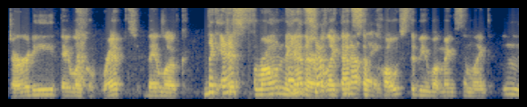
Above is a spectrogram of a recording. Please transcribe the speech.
dirty. They look ripped. They look Like and just it's thrown together. it's But like that's not, like- supposed to be what makes them like mm,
